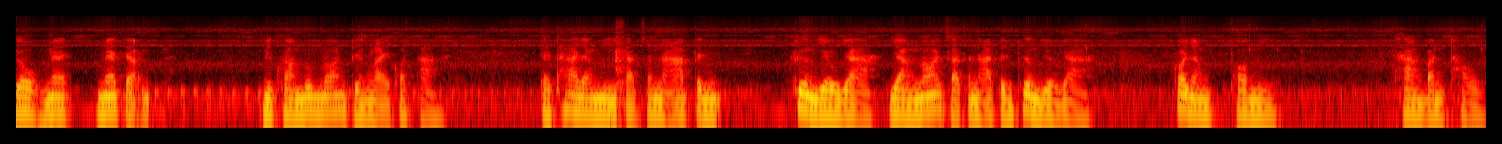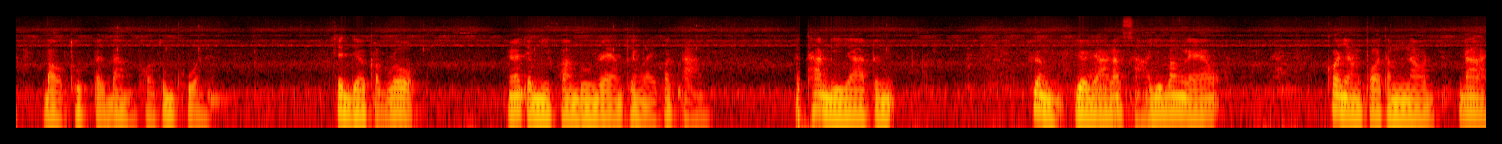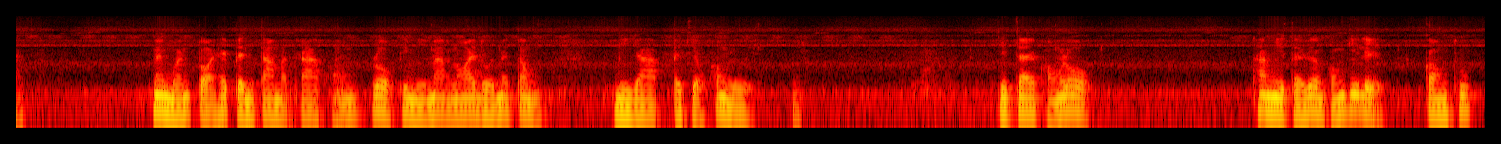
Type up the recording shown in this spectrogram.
โลกแม้แม้จะมีความรุ่มร้อนเพียงไรก็ตาม แต่ถ้ายังมีศาสนาเป็นเครื่องเยียวยา อย่างน้อยศาสนาเป็นเครื่องเยียวยา ก็ยังพอมีทางบรรเทาเบาทุกข์ไปบ้างพอสมควร เช่นเดียวกับโรคแม้จะมีความรุนแรงเพียงไรก็ตาม แต่ถ้ามียาเป็นเครื่องเยียวยารักษาอยู่บ้างแล้ว ก็ยังพอทำเนาได้ ไม่เหมือนปล่อยให้เป็นตามอัตราของโรคที่มีมากน้อยโดยไม่ต้องมียาไปเกี่ยวข้องเลย จิตใจของโลก ถ้ามีแต่เรื่องของกิเลสกองทุกข์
